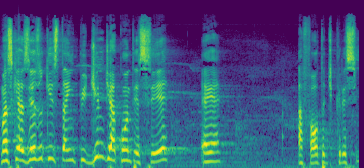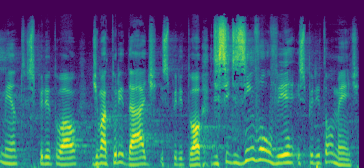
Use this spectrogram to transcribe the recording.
mas que às vezes o que está impedindo de acontecer é a falta de crescimento espiritual, de maturidade espiritual, de se desenvolver espiritualmente.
